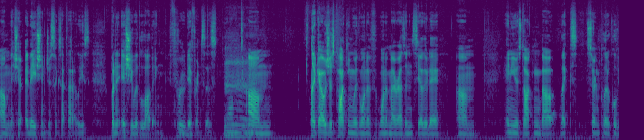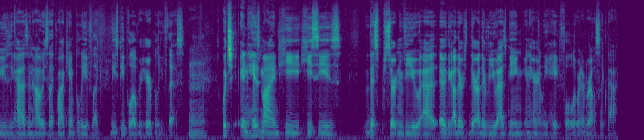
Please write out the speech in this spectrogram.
Um, they should they shouldn't just accept that at least. But an issue with loving through differences. Um, like I was just talking with one of one of my residents the other day, um, and he was talking about like s- certain political views he has and how he's like, well, I can't believe like these people over here believe this, which in his mind he he sees this certain view as or the other their other view as being inherently hateful or whatever else like that.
